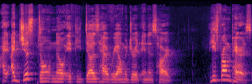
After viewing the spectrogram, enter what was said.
I, I just don't know if he does have Real Madrid in his heart. He's from Paris.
